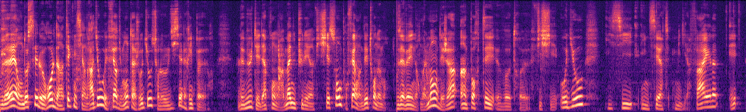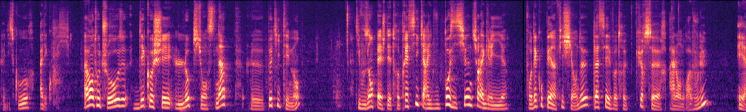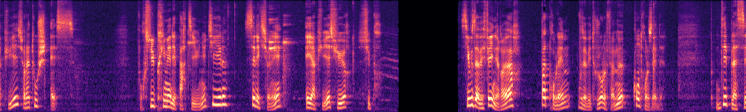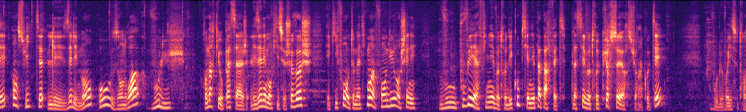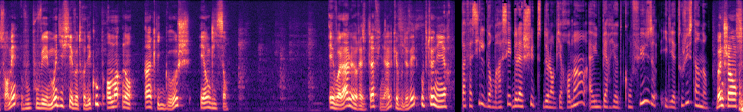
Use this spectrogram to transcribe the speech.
vous allez endosser le rôle d'un technicien de radio et faire du montage audio sur le logiciel Reaper. Le but est d'apprendre à manipuler un fichier son pour faire un détournement. Vous avez normalement déjà importé votre fichier audio, ici Insert Media File et le discours à découper. Avant toute chose, décochez l'option Snap, le petit aimant, qui vous empêche d'être précis car il vous positionne sur la grille. Pour découper un fichier en deux, placez votre curseur à l'endroit voulu et appuyez sur la touche S. Pour supprimer les parties inutiles, sélectionnez et appuyez sur Supr. Si vous avez fait une erreur, pas de problème, vous avez toujours le fameux CTRL Z. Déplacez ensuite les éléments aux endroits voulus. Remarquez au passage les éléments qui se chevauchent et qui font automatiquement un fondu enchaîné. Vous pouvez affiner votre découpe si elle n'est pas parfaite. Placez votre curseur sur un côté, vous le voyez se transformer. Vous pouvez modifier votre découpe en maintenant un clic gauche et en glissant. Et voilà le résultat final que vous devez obtenir. Pas facile d'embrasser de la chute de l'Empire romain à une période confuse il y a tout juste un an. Bonne chance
